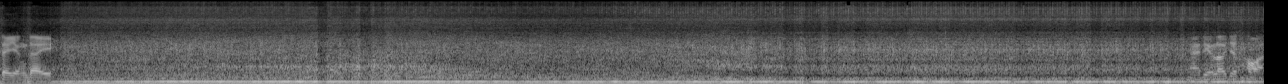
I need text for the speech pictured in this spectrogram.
แต่อย่างใด เดี๋ยวเราจะถอด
